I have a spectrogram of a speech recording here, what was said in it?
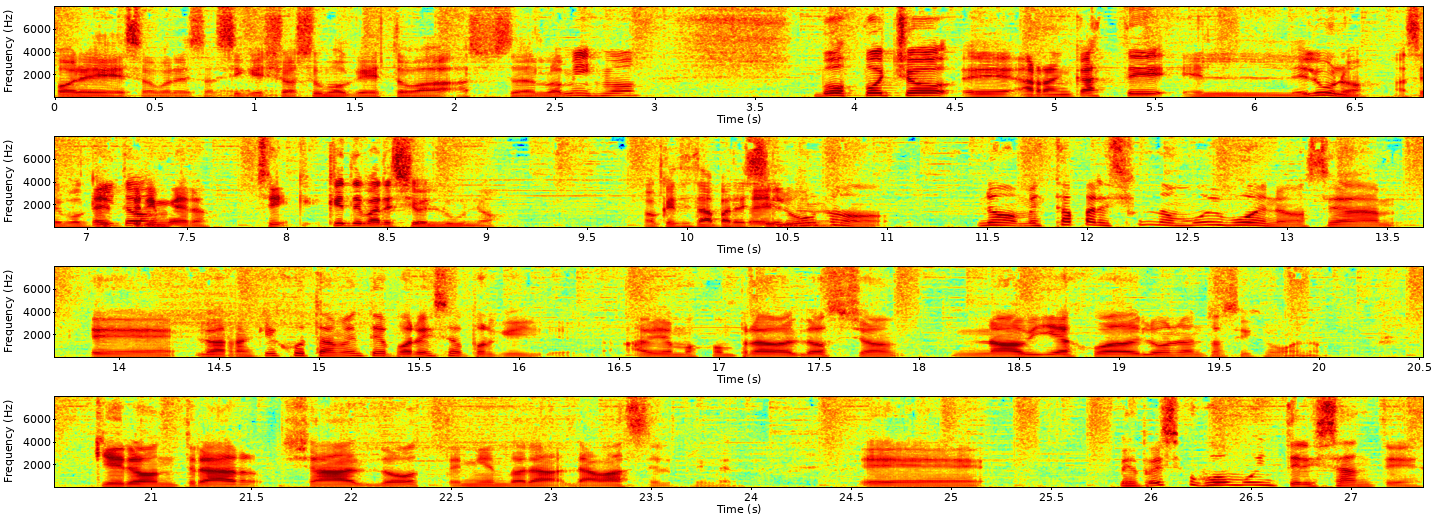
Por eso, por eso. Así que yo asumo que esto va a suceder lo mismo. Vos, Pocho, eh, arrancaste el 1 hace poquito. El primero, sí. ¿Qué, te pareció el 1? ¿O qué te está pareciendo? El 1, no, me está pareciendo muy bueno. O sea, eh, lo arranqué justamente por eso, porque habíamos comprado el 2. Yo no había jugado el 1, entonces dije, bueno, quiero entrar ya al 2 teniendo la, base del primero. Eh, me parece un juego muy interesante.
